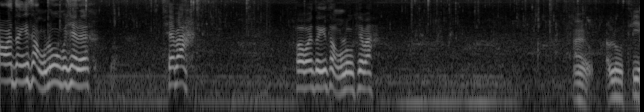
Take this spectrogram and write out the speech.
พ่อไว้ตรงนี้สองลูกไม่ใช่หรือใช่ปะพ่อไว้ตรงนี้สองลูกใช่ปะเออลูกที่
